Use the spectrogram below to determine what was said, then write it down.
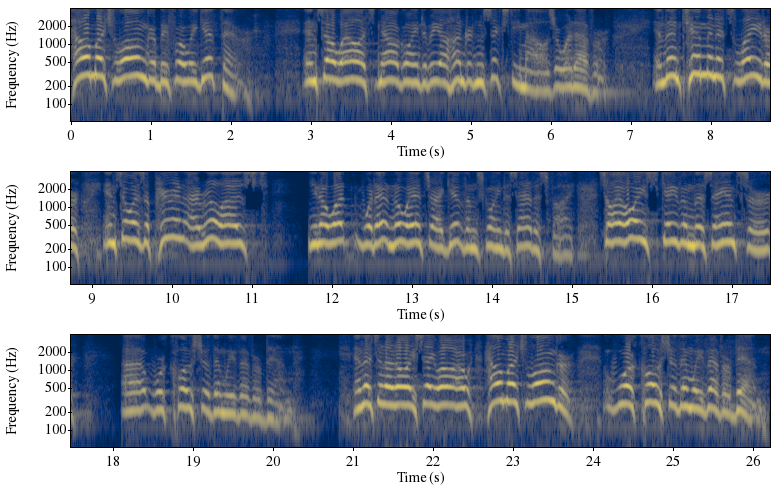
how much longer before we get there? And so, well, it's now going to be 160 miles or whatever. And then 10 minutes later, and so as a parent, I realized, you know what, what no answer I give them is going to satisfy. So I always gave them this answer uh, we're closer than we've ever been. And that's what I'd always say, well, how much longer? We're closer than we've ever been.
